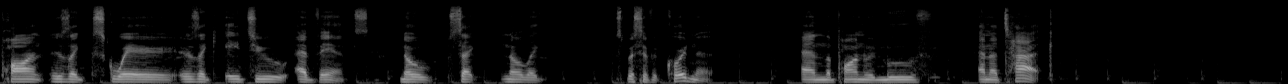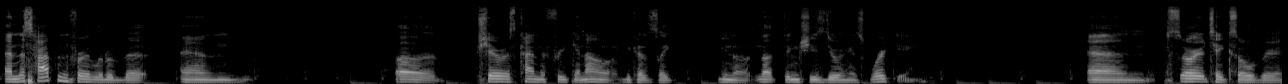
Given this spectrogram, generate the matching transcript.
pawn it was like square it was like A2 advance. No sec no like specific coordinate. And the pawn would move and attack. And this happened for a little bit and uh Shiro was kind of freaking out because like, you know, nothing she's doing is working and Sora takes over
